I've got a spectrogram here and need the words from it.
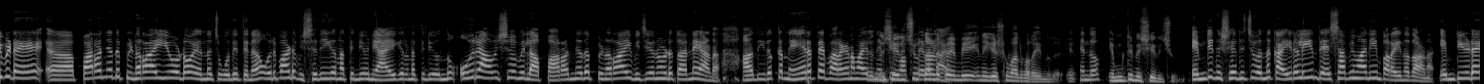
ഇവിടെ പറഞ്ഞത് പിണറായിയോടോ എന്ന ചോദ്യത്തിന് ഒരുപാട് വിശദീകരണത്തിന്റെയോ ന്യായീകരണത്തിന്റെയോ ഒന്നും ഒരു ആവശ്യവുമില്ല പറഞ്ഞത് പിണറായി വിജയനോട് തന്നെയാണ്. അത് ഇതൊക്കെ നേരത്തെ പറയണമായിരുന്നു എം ടി നിഷേധിച്ചു എന്ന് കൈരളിയും നായർ. ദേശാഭിമാനിയും പറയുന്നതാണ്. എം ടിയുടെ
